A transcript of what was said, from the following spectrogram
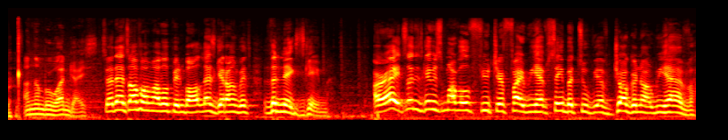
I'm number one, guys. So that's all for Marvel Pinball. Let's get on with the next game. Alright, so this game is Marvel Future Fight. We have Sabretooth, we have Juggernaut, we have...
